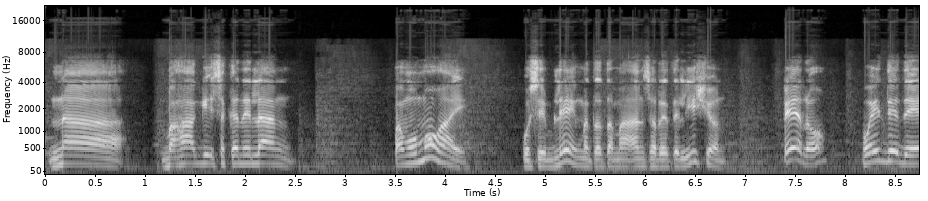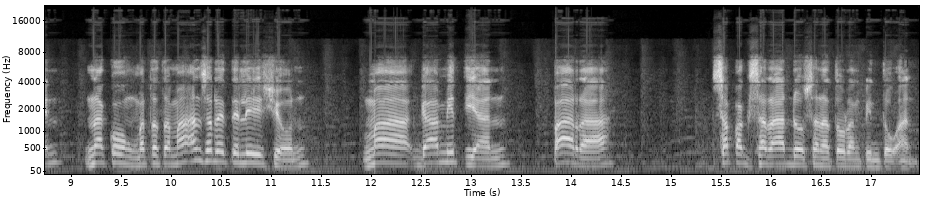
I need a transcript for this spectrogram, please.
na bahagi sa kanilang pamumuhay? Posibleng matatamaan sa retaliation. Pero pwede din na kung matatamaan sa retaliation, magamit yan para sa pagsarado sa naturang pintuan.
